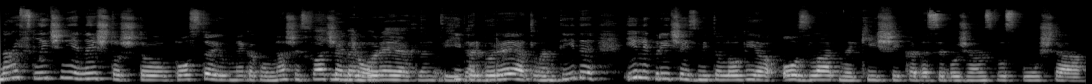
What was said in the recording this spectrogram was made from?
najsličnije nešto što postoji u nekakvom našem shvaćanju Hiperboreja Atlantida. Hiperboreja Atlantide ili priče iz mitologija o zlatnoj kiši kada se božanstvo spušta e,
